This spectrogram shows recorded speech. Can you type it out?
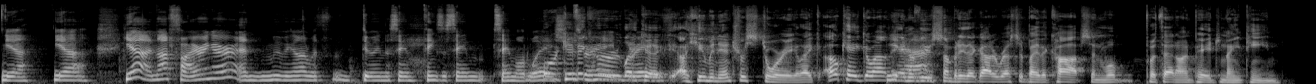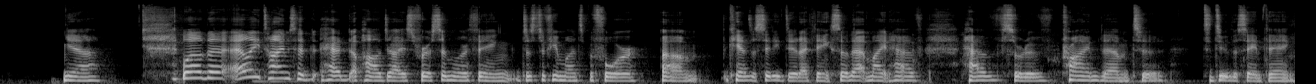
Yeah. Yeah. Yeah. Not firing her and moving on with doing the same things the same same old way. or She giving her like a, a human interest story like okay go out and Yeah. interview somebody that got arrested by the cops and we'll put that on page 19 Yeah. Well, the LA Times had had apologized for a similar thing just a few months before um, Kansas City did, I think. So that might have have sort of primed them to to do the same thing.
